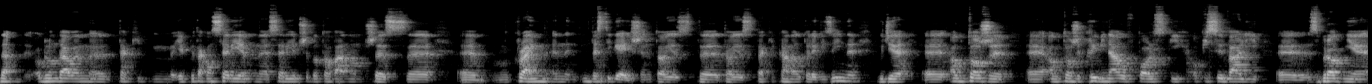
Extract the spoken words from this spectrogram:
na, oglądałem e, taki, jakby taką serię, e, serię przygotowaną przez e, Crime and Investigation. To jest, to jest taki kanał telewizyjny, gdzie autorzy, autorzy kryminałów polskich opisywali zbrodnie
